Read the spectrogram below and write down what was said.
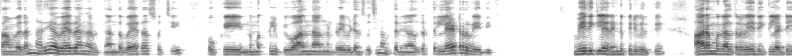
சாமவேதான்னு நெறைய வேதாங்க இருக்கு. அந்த வேதாஸ் வச்சு ஓகே இந்த மக்கள் இப்படி வாழ்ந்தாங்கன்ற எவிடன்ஸ் வச்சு நம்ம தெரிஞ்சுக்கலாம். அதுக்கடுத்து லேட்டர் வேதிக். வேதிக்ல 2 பிரிவு இருக்கு. ஆரம்ப காலத்துல வேதிக் இல்லாட்டி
